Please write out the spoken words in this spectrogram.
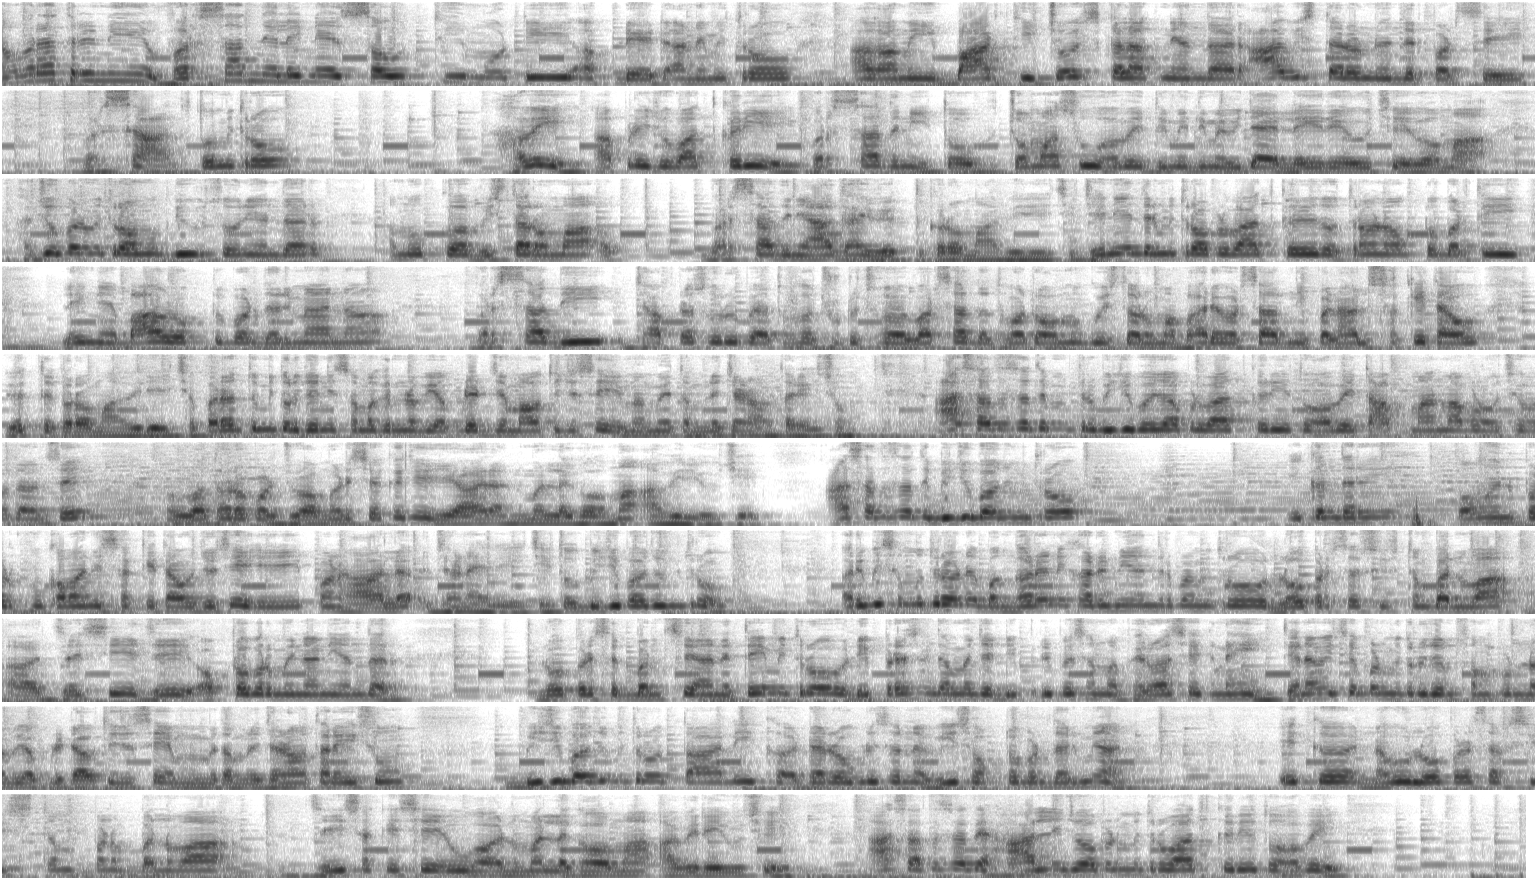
નવરાત્રિને વરસાદને લઈને સૌથી મોટી અપડેટ અને મિત્રો, આગામી બારથી ચોવીસ કલાકની અંદર આ વિસ્તારોની અંદર પડશે વરસાદ. તો મિત્રો, હવે આપણે જો વાત કરીએ વરસાદની, તો ચોમાસું હવે ધીમે ધીમે વિદાય લઈ રહ્યું છે એવામાં. હજુ પણ મિત્રો અમુક દિવસોની અંદર અમુક વિસ્તારોમાં વરસાદની આગાહી વ્યક્ત કરવામાં આવી રહી છે. જેની અંદર મિત્રો આપણે વાત કરીએ તો ત્રણ ઓક્ટોબરથી લઈને બાર ઓક્ટોબર દરમિયાન વરસાદી ઝાપટા સ્વરૂપે અથવા તો છૂટોછવાયો વરસાદ અથવા તો અમુક વિસ્તારોમાં ભારે વરસાદની પણ હાલ શક્યતાઓ વ્યક્ત કરવામાં આવી રહી છે. પરંતુ મિત્રો જેની સમગ્ર નવી અપડેટ જેમ આવતી જશે એમાં મેં તમને જણાવતા રહીશું. આ સાથે સાથે મિત્રો બીજી બાજુ આપણે વાત કરીએ તો હવે તાપમાનમાં પણ ઓછા વધારે અંશે વધારો પણ જોવા મળી શકે છે જે હાલ અનુમાન લગાવવામાં આવી રહ્યું છે. આ સાથે સાથે બીજું બાજુ મિત્રો એકંદરે પવન પણ ફૂંકાવાની શક્યતાઓ જે છે એ પણ હાલ જણાઈ રહી છે. તો બીજી બાજુ મિત્રો, અરબી સમુદ્ર અને બંગાળની ખાડીની અંદર પણ મિત્રો લો પ્રેશર સિસ્ટમ બનવા જશે જે ઓક્ટોબર મહિનાની અંદર લો પ્રેશર બનશે અને તે મિત્રો ડિપ્રેશન તમે જે ડિપ્રેશનમાં ફેરવાશે કે નહીં, તેના વિશે પણ મિત્રો જેમ સંપૂર્ણ નવી અપડેટ આવતી જશે એમ અમે તમને જણાવતા રહીશું. બીજી બાજુ મિત્રો, તારીખ અઢાર, ઓગણીસ અને વીસ ઓક્ટોબર દરમિયાન એક નવું લો પ્રેશર સિસ્ટમ પણ બનવા જઈ શકે છે એવું અનુમાન લગાવવામાં આવી રહ્યું છે. આ સાથે સાથે હાલની જો આપણે મિત્રો વાત કરીએ તો હવે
